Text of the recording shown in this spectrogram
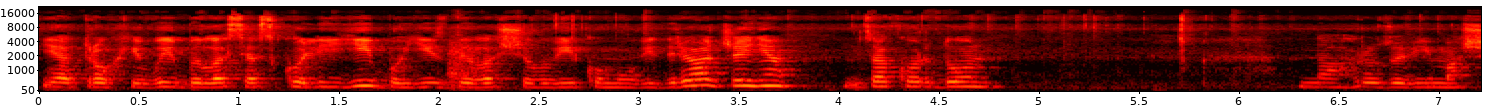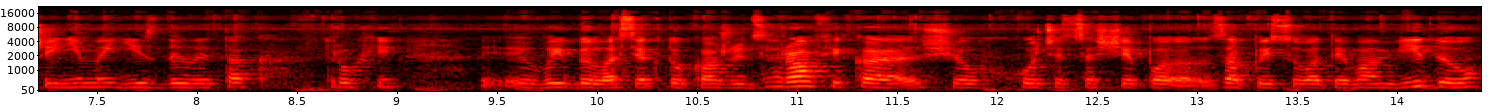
Я трохи вибилася з колії, бо їздила з чоловіком у відрядження за кордон. На грузовій машині ми їздили так трохи е, вибилася, як то кажуть, з графіка, що хочеться ще записувати вам відео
